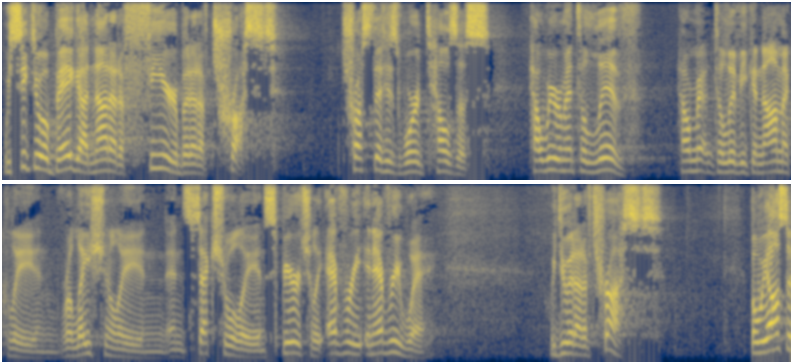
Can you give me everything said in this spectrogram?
We seek to obey God not out of fear, but out of trust. Trust that His Word tells us how we were meant to live, how we're meant to live economically and relationally and, and sexually and spiritually, every, in every way. We do it out of trust. But we also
